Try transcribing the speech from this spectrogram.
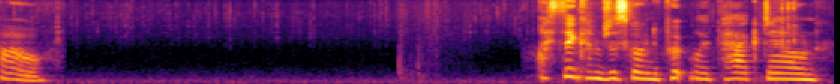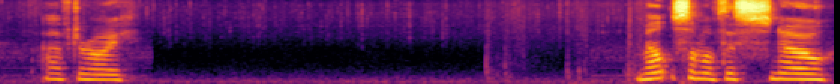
Oh. I think I'm just going to put my pack down after I melt some of this snow.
